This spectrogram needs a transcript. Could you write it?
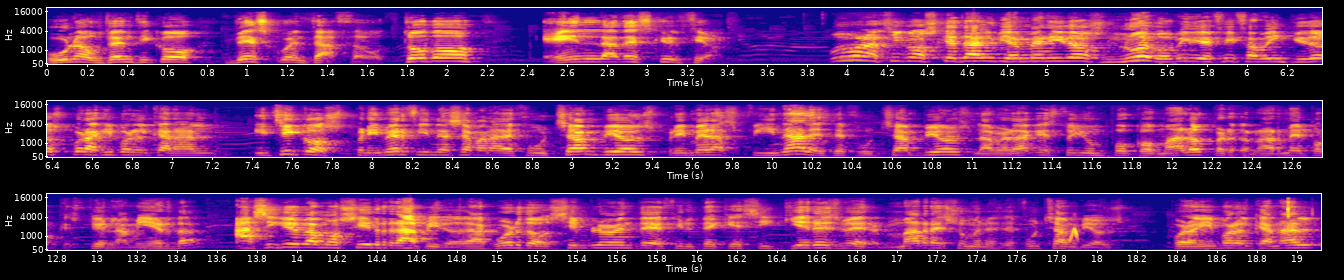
un auténtico descuentazo. Todo en la descripción. Muy buenas chicos, ¿qué tal? Bienvenidos, nuevo vídeo de FIFA 22 por aquí por el canal Y chicos, primer fin de semana de Food Champions, primeras finales de Food Champions La verdad que estoy un poco malo, perdonadme porque estoy en la mierda Así que hoy vamos a ir rápido, ¿de acuerdo? Simplemente decirte que si quieres ver más resúmenes de Food Champions por aquí por el canal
